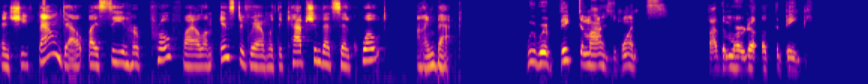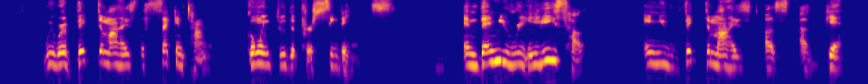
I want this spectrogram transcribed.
and she found out by seeing her profile on Instagram with the caption that said, quote, I'm back. We were victimized once by the murder of the baby. We were victimized the second time going through the proceedings. And then you release her and you victimized us again.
